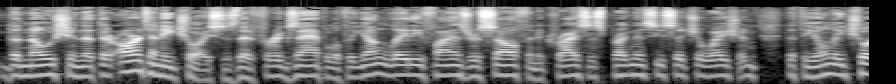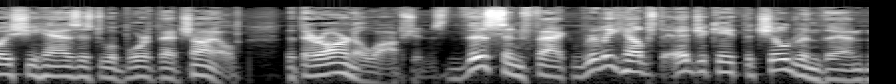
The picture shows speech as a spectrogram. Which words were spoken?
the notion that there aren't any choices. That, for example, if a young lady finds herself in a crisis pregnancy situation, that the only choice she has is to abort that child that there are no options. This, in fact, really helps to educate the children then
